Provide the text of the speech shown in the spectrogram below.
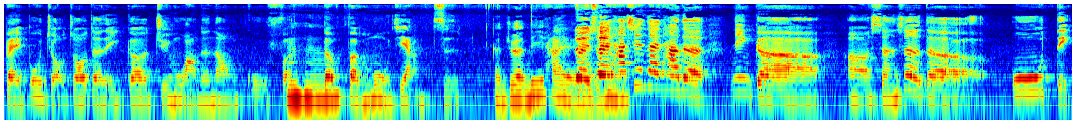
北部九州的一个君王的那种古坟的坟墓这样子，嗯、感觉很厉害。对，所以它现在它的那个呃神社的。屋顶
